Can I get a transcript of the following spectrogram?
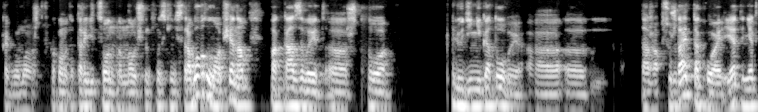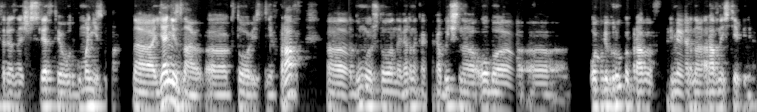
как бы может в каком-то традиционном научном смысле не сработал, но вообще нам показывает, что люди не готовы даже обсуждать такое, и это некоторое, значит, следствие вот гуманизма. Я не знаю, кто из них прав. Думаю, что, наверное, как обычно, оба, обе группы правы в примерно равной степени.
